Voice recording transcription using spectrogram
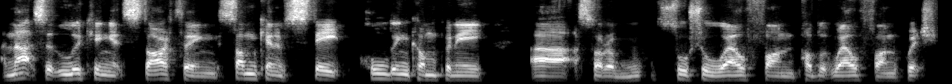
and that's at looking at starting some kind of state holding company, uh, a sort of social wealth fund, public wealth fund, which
